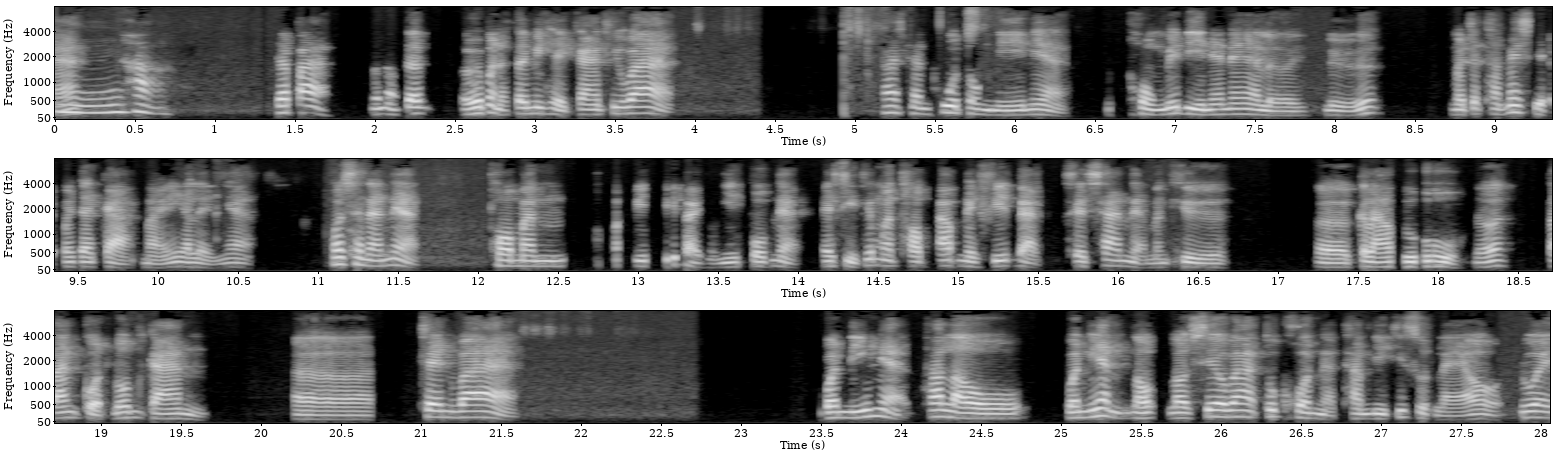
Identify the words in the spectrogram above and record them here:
นะค่ะ ใช่ปะมันอาจจะเออมันอาจจะมีเหตุการณ์ที่ว่า ถ้าฉันพูดตรงนี้เนี่ย คงไม่ดีแน่ๆเลย หรือมันจะทำให้เสียบรรยากาศไหมอะไรเงี้ยเพราะฉะนั้นเนี่ย พอมันมี feedback อย่างนี้ปุ๊บเนี่ยไอสิ่งที่มัน top up ใน feedback session เนี่ยมันคือเอ่อ ground rule เนอะตั้งกฎร่วมกัน เอ่อเช่นว่า วันนี้เนี่ย ถ้าเราวันนี้เราเราเชื่อว่าทุกคนเนี่ยทำดีที่สุดแล้วด้วย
